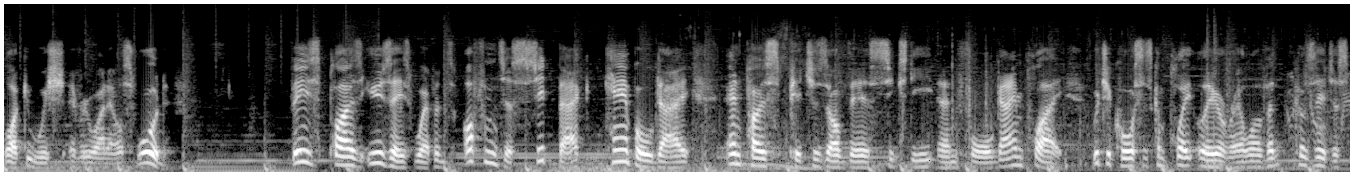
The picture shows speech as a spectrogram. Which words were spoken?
like you wish everyone else would. These players use these weapons often just sit back, camp all day, and post pictures of their 60 and 4 gameplay, which of course is completely irrelevant because they're just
